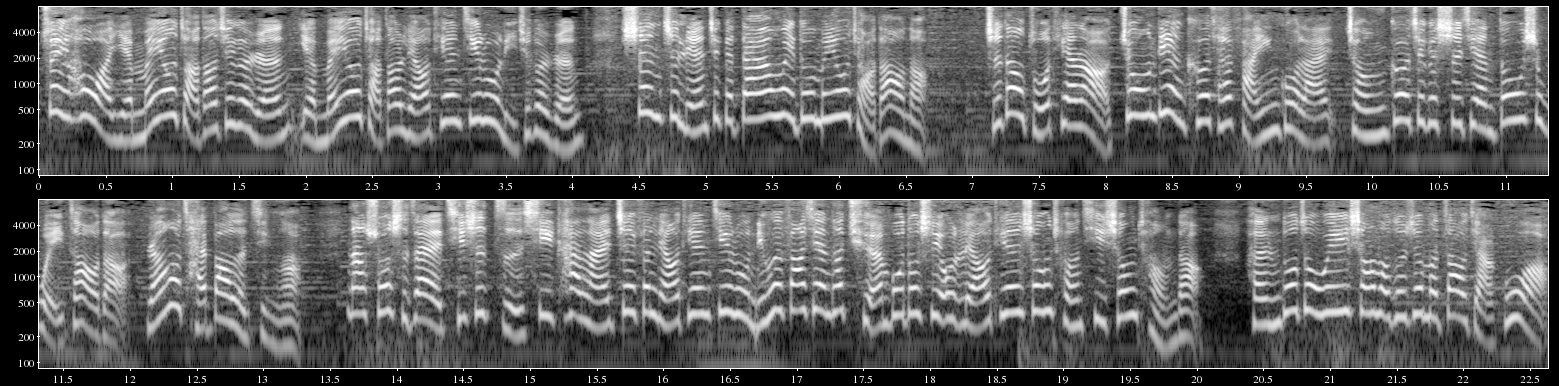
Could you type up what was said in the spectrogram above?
最后啊，也没有找到这个人，也没有找到聊天记录里这个人，甚至连这个单位都没有找到呢。直到昨天啊，中电科才反应过来，整个这个事件都是伪造的，然后才报了警啊。那说实在，其实仔细看来，这份聊天记录你会发现，它全部都是由聊天生成器生成的，很多做微商的都这么造假过。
